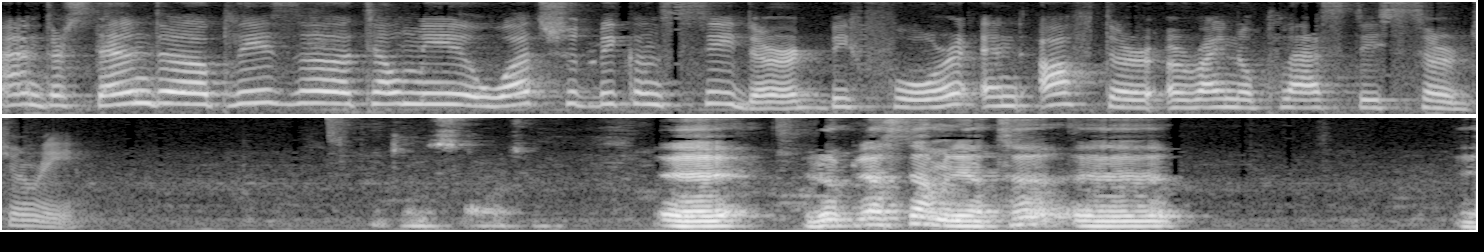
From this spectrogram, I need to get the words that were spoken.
I understand. Uh, please uh, tell me what should be considered before and after a rhinoplasty surgery. Ee, rinoplasti ameliyatı e, e,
